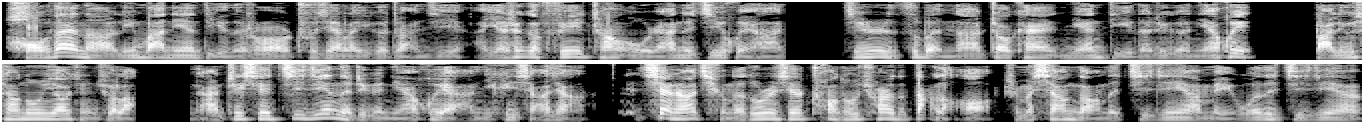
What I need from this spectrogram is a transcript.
好在呢，零八年底的时候出现了一个转机，也是个非常偶然的机会啊。今日资本呢召开年底的这个年会。把刘强东邀请去了啊！这些基金的这个年会啊，你可以想想，现场请的都是一些创投圈的大佬，什么香港的基金啊、美国的基金啊，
